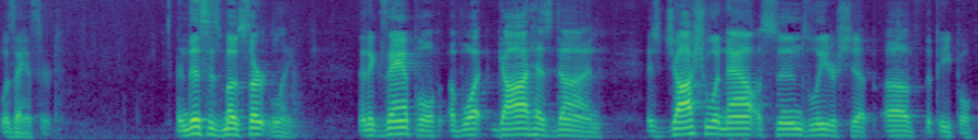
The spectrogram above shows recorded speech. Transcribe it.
was answered. And this is most certainly an example of what God has done as Joshua now assumes leadership of the people.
